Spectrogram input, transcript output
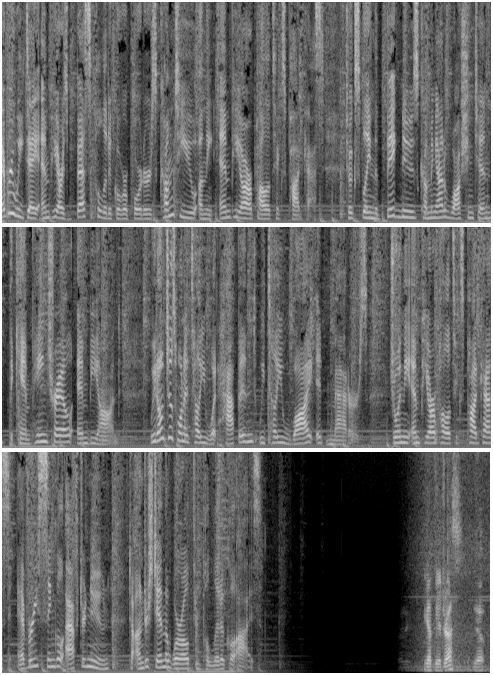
Every weekday, NPR's best political reporters come to you on the NPR Politics Podcast to explain the big news coming out of Washington, the campaign trail, and beyond. We don't just want to tell you what happened, we tell you why it matters. Join the NPR Politics Podcast every single afternoon to understand the world through political eyes. You got the address? Yep.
